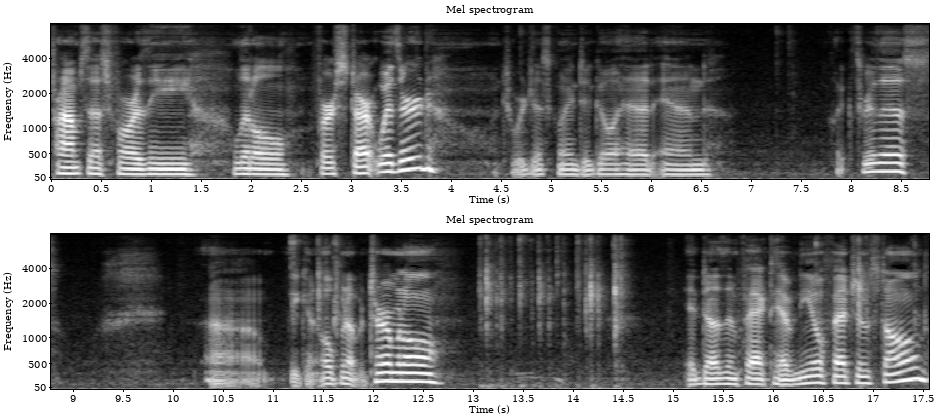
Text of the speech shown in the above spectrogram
prompts us for the little first start wizard, which we're just going to go ahead and click through this. Uh, we can open up a terminal. It does in fact have NeoFetch installed.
